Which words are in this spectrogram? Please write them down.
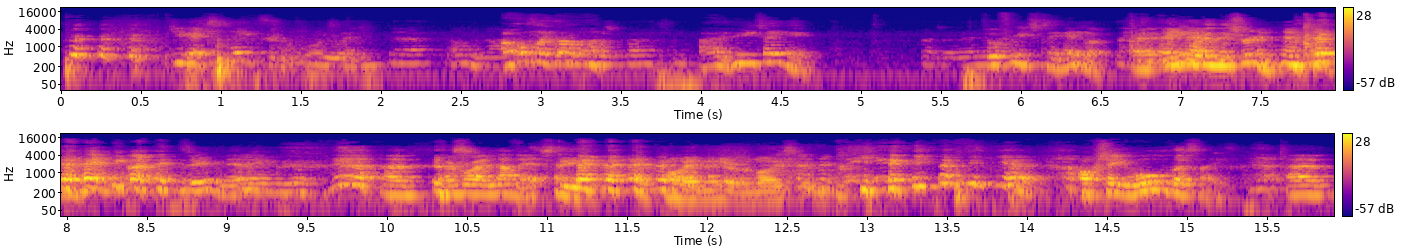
Do you get to take some? nice. You thing. win. Yeah. Oh, nice. Oh my God. not a person. Uh, who are you taking? I don't know. Feel free to take anyone. Uh, anyone in this room. anyone in this room. yeah, anyone in. Um, remember, I love it. Steve, the pioneer of icing. yeah, yeah, I'll show you all the sites. Um,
